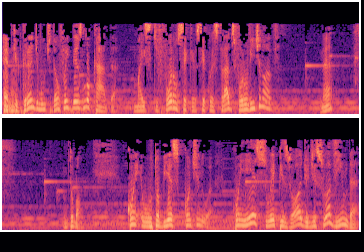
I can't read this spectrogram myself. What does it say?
É, porque grande multidão foi deslocada, mas que foram sequestrados foram 29, né? Muito bom. O Tobias continua. Conheço o episódio de sua vinda.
